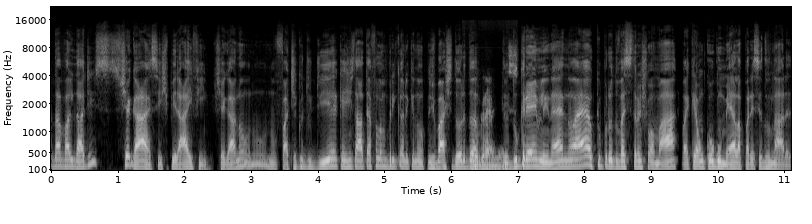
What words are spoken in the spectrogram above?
da validade chegar, se expirar, enfim, chegar no, no, no fatigo do dia que a gente estava até falando, brincando aqui no, nos bastidores do, do, Gremlin. Do, do, Gremlin, né? Não é o que o produto vai se transformar, vai criar um cogumelo aparecer do nada,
